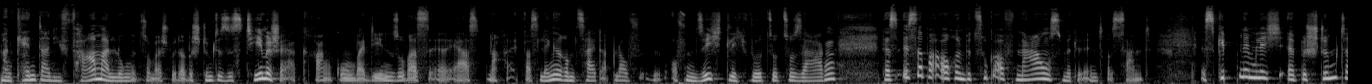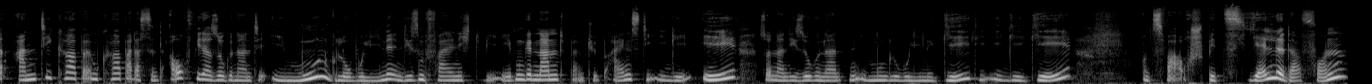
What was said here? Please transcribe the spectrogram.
Man kennt da die Pharmalunge zum Beispiel oder bestimmte systemische Erkrankungen, bei denen sowas äh, erst nach etwas längerem Zeitablauf äh, offensichtlich wird sozusagen. Das ist aber auch in Bezug auf Nahrungsmittel interessant. Es gibt nämlich äh, bestimmte Antikörper im Körper, das sind auch wieder sogenannte Immunglobuline, in diesem Fall nicht wie eben genannt beim Typ 1 die IgE, sondern die sogenannten Immunglobuline G, die IgG und zwar auch spezielle davon.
